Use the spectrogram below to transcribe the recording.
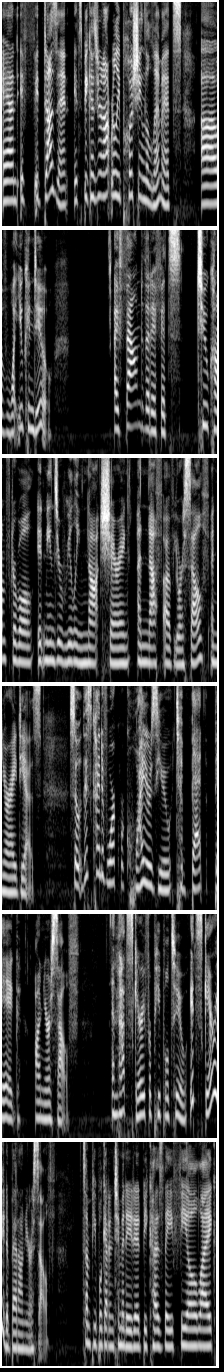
And if it doesn't, it's because you're not really pushing the limits of what you can do. I found that if it's too comfortable, it means you're really not sharing enough of yourself and your ideas. So, this kind of work requires you to bet big on yourself. And that's scary for people too. It's scary to bet on yourself. Some people get intimidated because they feel like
